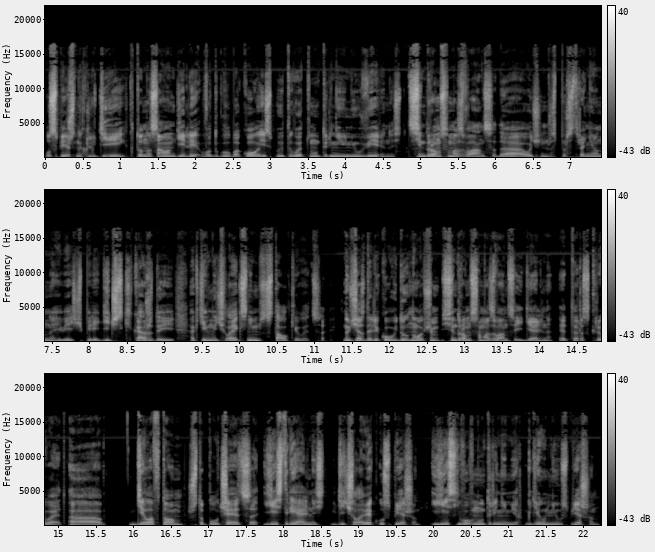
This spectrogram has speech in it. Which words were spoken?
успешных людей, кто на самом деле вот глубоко испытывает внутреннюю неуверенность. Синдром самозванца, да, очень распространенная вещь. Периодически каждый активный человек с ним сталкивается. Ну, сейчас далеко уйду, но, в общем, синдром самозванца идеально это раскрывает. А, Дело в том, что получается, есть реальность, где человек успешен, и есть его внутренний мир, где он не успешен.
